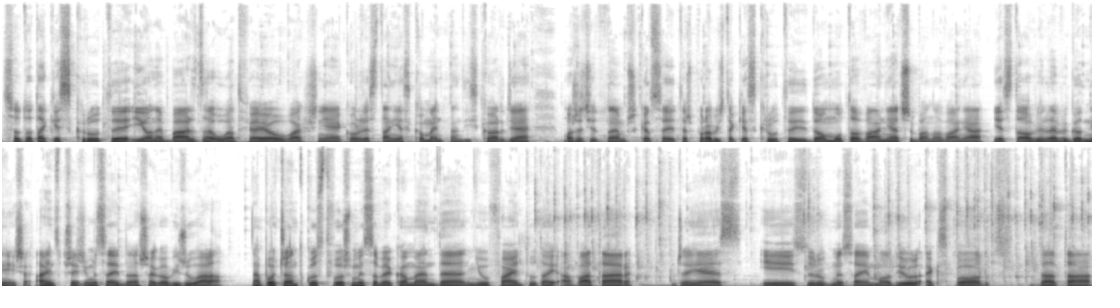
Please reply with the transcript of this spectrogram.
Są to takie skróty i one bardzo ułatwiają właśnie korzystanie z komend na Discordzie. Możecie tu na przykład sobie też porobić takie skróty do mutowania czy banowania. Jest to o wiele wygodniejsze. A więc przejdźmy sobie do naszego visuala. Na początku stwórzmy sobie komendę new file, tutaj avatar.js i zróbmy sobie module export data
